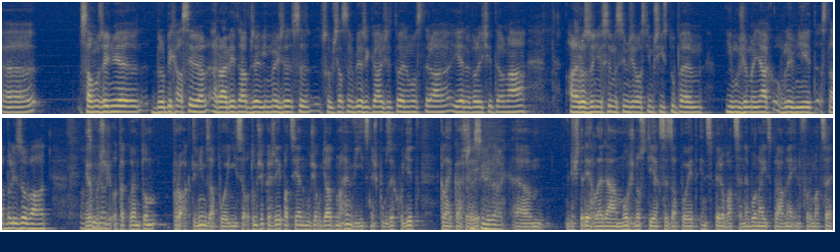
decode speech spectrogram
Eh, samozřejmě byl bych asi radita, protože víme, že se v současné době říká, že to je nemoc, která je neveličitelná, ale rozhodně si myslím, že vlastním přístupem ji můžeme nějak ovlivnit, stabilizovat. Jo, hovoříš o takovém tom proaktivním zapojení se, o tom, že každý pacient může udělat mnohem víc, než pouze chodit k lékaři. Přesně tak. Um, když tedy hledá možnosti, jak se zapojit, inspirovat se nebo najít správné informace,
